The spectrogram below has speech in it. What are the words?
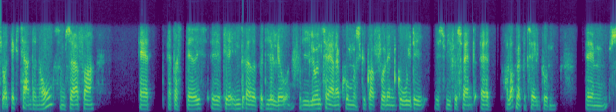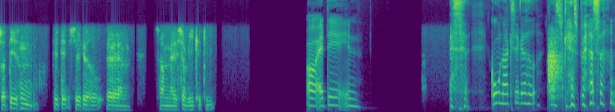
gjort eksternt af nogen, som sørger for, at, at der stadig øh, bliver inddrevet på de her lån. Fordi låntagerne kunne måske godt få den gode idé, hvis vi forsvandt, at holde op med at betale på dem. Øhm, så det er, sådan, det er den sikkerhed, øh, som, øh, som vi kan give. Og er det en altså, god nok sikkerhed? Kan, jeg spørge sådan?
